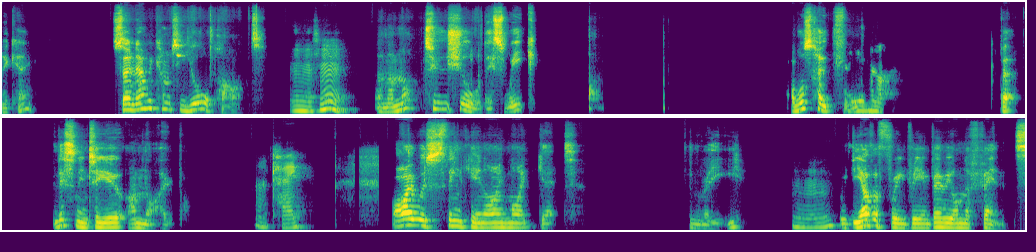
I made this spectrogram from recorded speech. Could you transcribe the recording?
Okay. So now we come to your part. hmm And I'm not too sure this week. I was hopeful, but listening to you, I'm not hopeful. Okay. I was thinking I might get three, Mm. with the other three being very on the fence.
